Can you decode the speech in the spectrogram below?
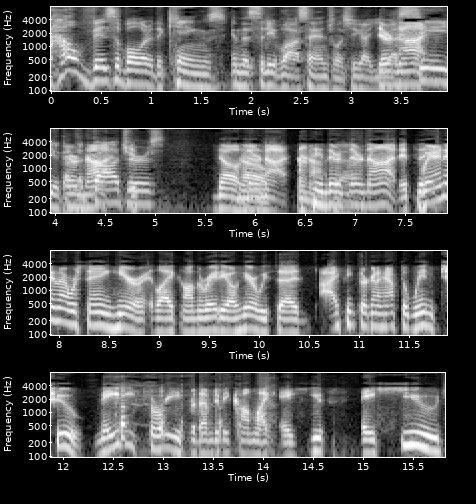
how visible are the Kings in the city of Los Angeles? You got They're USC, not. you got They're the not. Dodgers. No, No, they're not. they're I mean, not. they're Yeah. they're not. It's Brandon and I were saying here, like on the radio here, we said I think they're going to have to win two, maybe three, for them to become like a huge a huge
